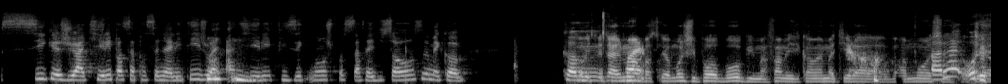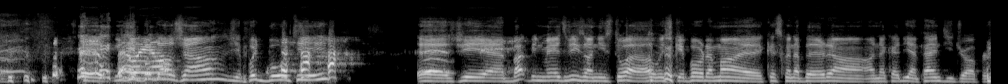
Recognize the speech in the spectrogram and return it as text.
si que je suis attirée par sa personnalité, je vais être attirée physiquement. Je sais pas si ça fait du sens, là, mais comme... comme... Ah Oui, totalement, Ouais. parce que moi, je suis pas beau, puis ma femme est quand même attirée vers moi. Arrête, ouais. Euh, J'ai pas voyons. d'argent, j'ai pas de beauté. Euh, j'ai un bac et une maîtrise en histoire, oui, ce qui n'est pas vraiment, euh, qu'est-ce qu'on appellerait en, en Acadie, un panty dropper.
